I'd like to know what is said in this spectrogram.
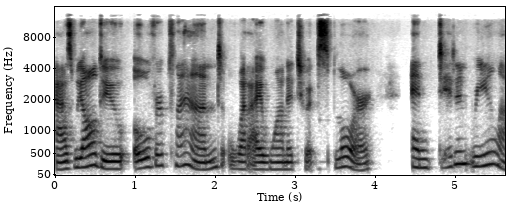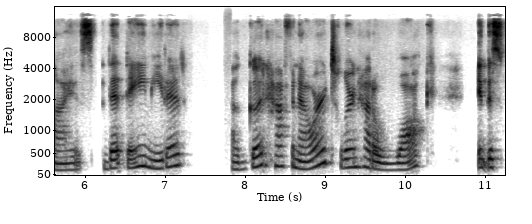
as we all do, over planned what I wanted to explore and didn't realize that they needed a good half an hour to learn how to walk in this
